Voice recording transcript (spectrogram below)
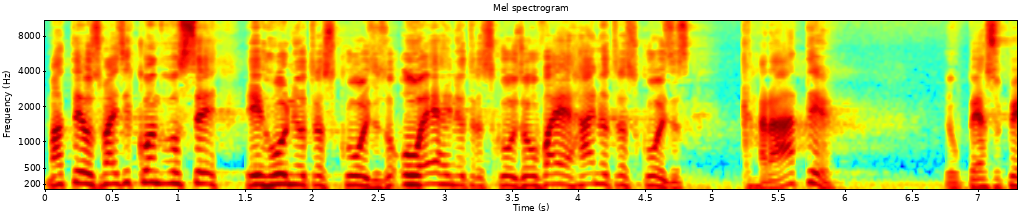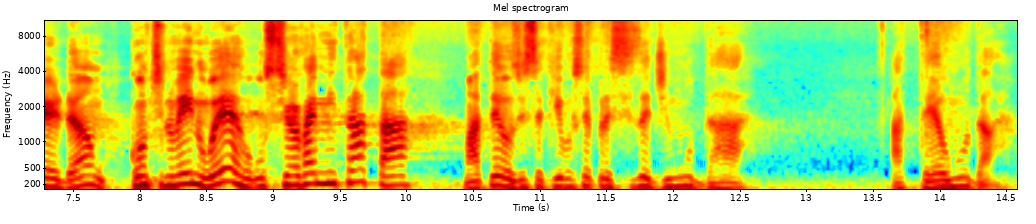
Mateus, mas e quando você errou em outras coisas, ou erra em outras coisas, ou vai errar em outras coisas? Caráter. Eu peço perdão, continuei no erro, o Senhor vai me tratar. Mateus, isso aqui você precisa de mudar. Até eu mudar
